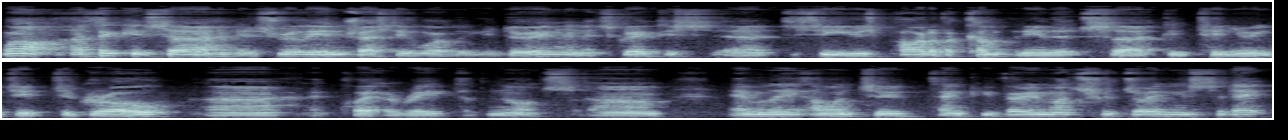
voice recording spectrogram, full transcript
Well, I think it's uh, it's really interesting work that you're doing, and it's great to, uh, to see you as part of a company that's uh, continuing to, to grow uh, at quite a rate of knots. Um, Emily, I want to thank you very much for joining us today.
